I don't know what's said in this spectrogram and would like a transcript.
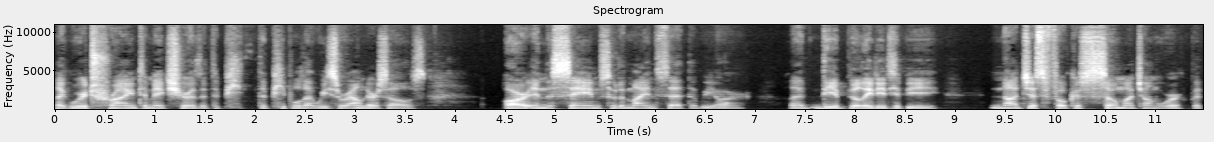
like we're trying to make sure that the pe- the people that we surround ourselves are in the same sort of mindset that we are. Uh, the ability to be not just focused so much on work, but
